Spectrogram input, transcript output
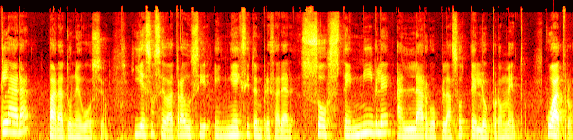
clara para tu negocio. Y eso se va a traducir en éxito empresarial sostenible a largo plazo, te lo prometo. 4.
